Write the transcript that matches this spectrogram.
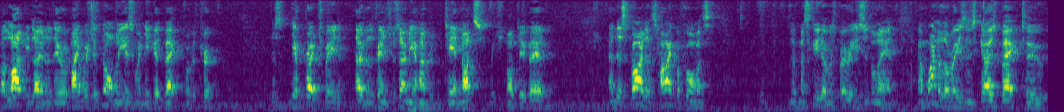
a lightly loaded aeroplane, which it normally is when you get back from a trip. This, the approach speed over the fence was only 110 knots, which is not too bad. And despite its high performance, the Mosquito was very easy to land. And one of the reasons goes back to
